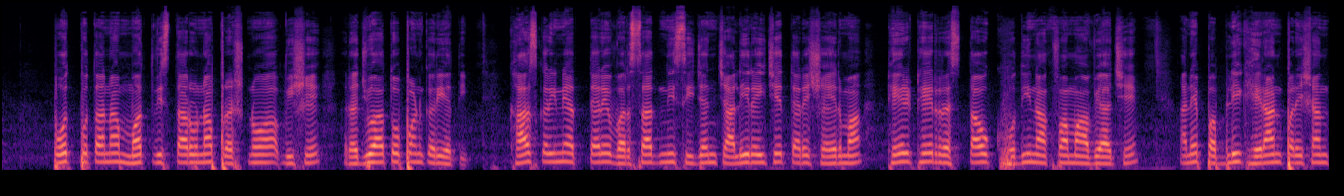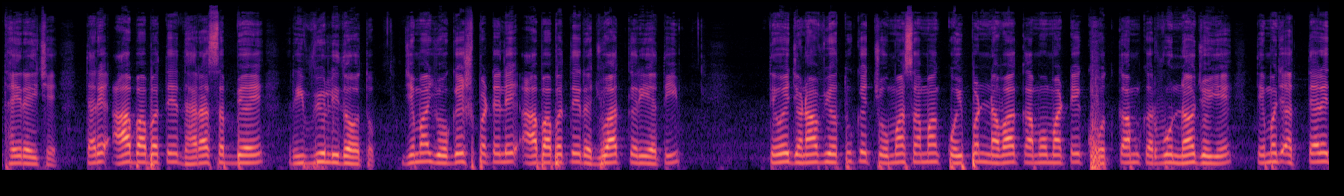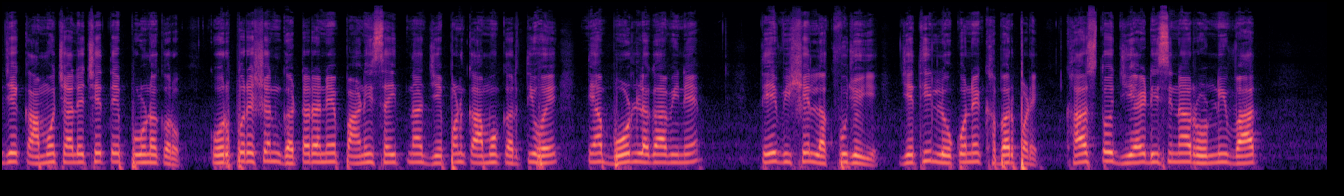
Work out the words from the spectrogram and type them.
પોતપોતાના મત વિસ્તારોના પ્રશ્નો વિશે રજૂઆતો પણ કરી હતી. ખાસ કરીને અત્યારે વરસાદની સિઝન ચાલી રહી છે ત્યારે શહેરમાં ઠેર ઠેર રસ્તાઓ ખોદી નાખવામાં આવ્યા છે અને પબ્લિક હેરાન પરેશાન થઈ રહી છે. ત્યારે આ બાબતે ધારાસભ્યએ રિવ્યૂ લીધો હતો, જેમાં યોગેશ પટેલે આ બાબતે રજૂઆત કરી હતી. તેઓએ જણાવ્યું હતું કે ચોમાસામાં કોઈપણ નવા કામો માટે ખોદકામ કરવું ન જોઈએ, તેમજ અત્યારે જે કામો ચાલે છે તે પૂર્ણ કરો. કોર્પોરેશન, ગટર અને પાણી સહિતના જે પણ કામો કરતી હોય, ત્યાં બોર્ડ લગાવીને તે વિશે લખવું જોઈએ, જેથી લોકોને ખબર પડે. ખાસ તો જીઆઈડીસીના રોડની વાત,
